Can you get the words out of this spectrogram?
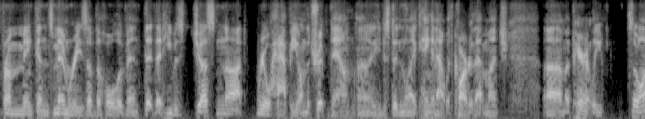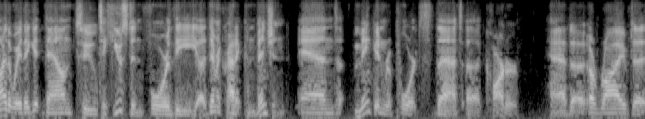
from Mencken's memories of the whole event that, that he was just not real happy on the trip down. Uh, he just didn't like hanging out with Carter that much, um, apparently. So either way, they get down to, to Houston for the uh, Democratic convention, and Mencken reports that uh, Carter had uh, arrived uh,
